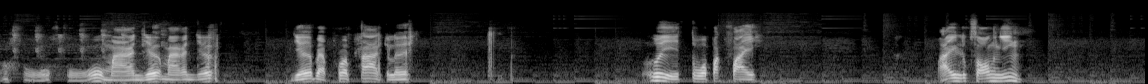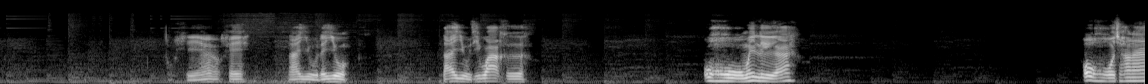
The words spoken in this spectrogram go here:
โอ้โหโห มากันเยอะ มากันเยอะ เยอะแบบพรวดพลาดกันเลยเอ้ย ตัวปลั๊กไฟ ไปลูกซองยิง โอเค โอเค ได้อยู่ ได้อยู่ ได้อยู่ที่ว่าคือ โอ้โห ไม่เหลือ โอ้โห ชาวนา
